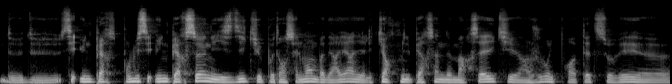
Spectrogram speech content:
de, de c'est une personne, pour lui, c'est une personne et il se dit que potentiellement, bah, derrière, il y a les 40 000 personnes de Marseille qui, un jour, il pourra peut-être sauver, euh,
